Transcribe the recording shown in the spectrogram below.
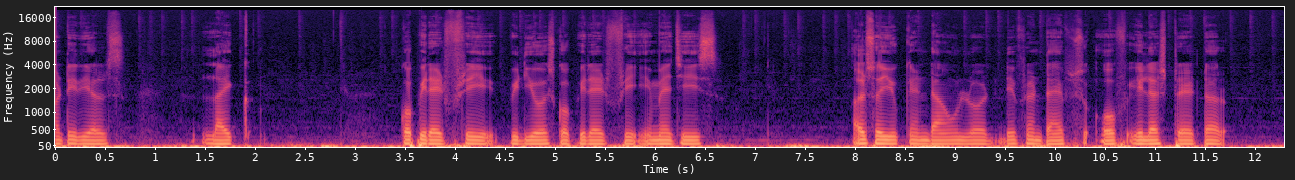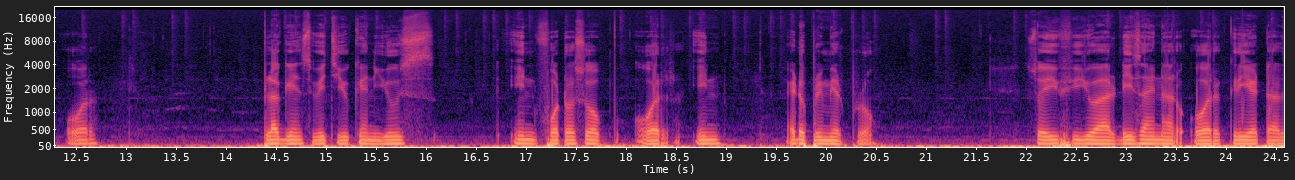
materials like copyright free videos copyright free images. Also you can download different types of illustrator or plugins which you can use in photoshop or in adobe premiere pro so if you are designer or creator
